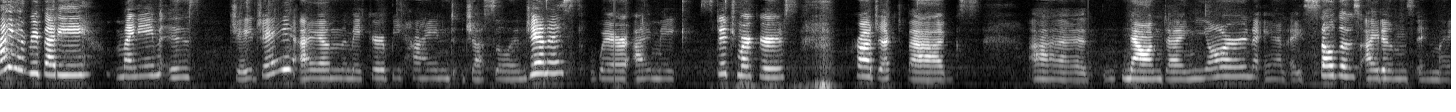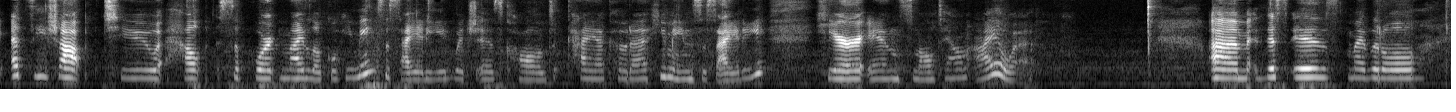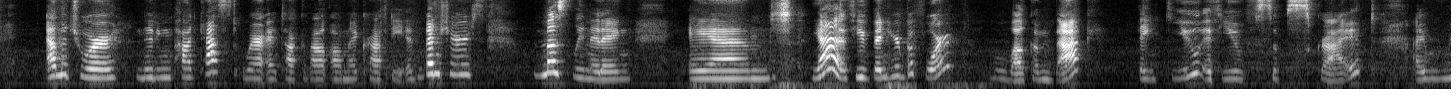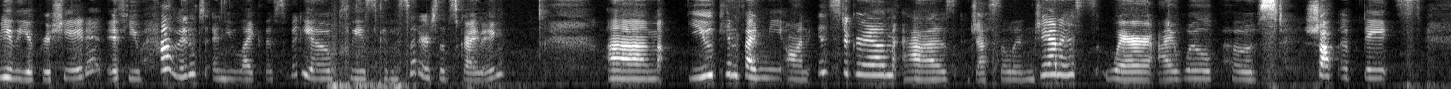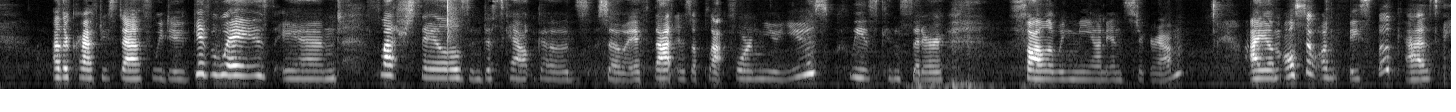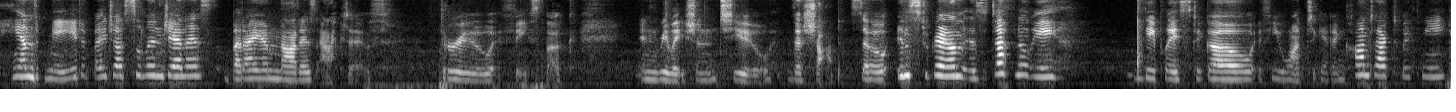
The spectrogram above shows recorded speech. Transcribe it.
Hi everybody! My name is JJ. I am the maker behind Jessalyn Janice, where I make stitch markers, project bags. Uh, now I'm dyeing yarn and I sell those items in my Etsy shop to help support my local Humane Society, which is called Kiya Koda Humane Society here in small town Iowa. Um, this is my little amateur knitting podcast where I talk about all my crafty adventures, mostly knitting. And yeah, if you've been here before, welcome back. Thank you if you've subscribed. I really appreciate it. If you haven't and you like this video, please consider subscribing. Um, you can find me on Instagram as Jessalyn Janice, where I will post shop updates, other crafty stuff. We do giveaways and flash sales and discount codes. So if that is a platform you use, please consider following me on Instagram. I am also on Facebook as Handmade by Jessalyn Janice, but I am not as active through Facebook in relation to the shop. So Instagram is definitely the place to go if you want to get in contact with me.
